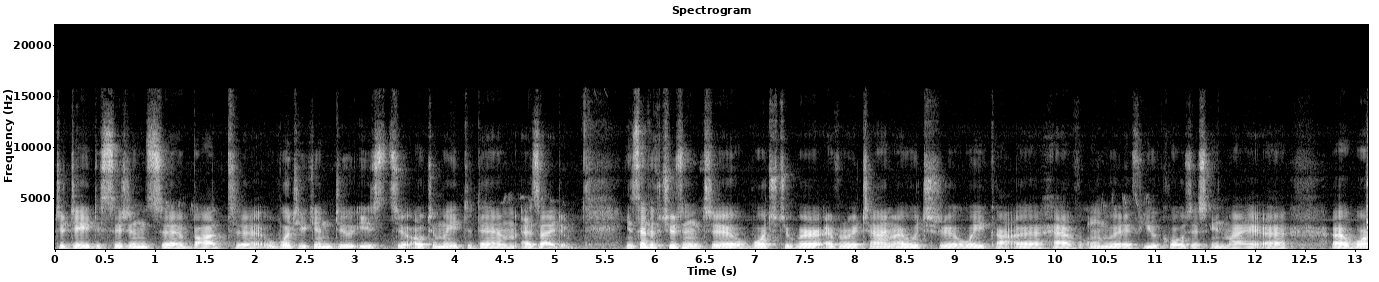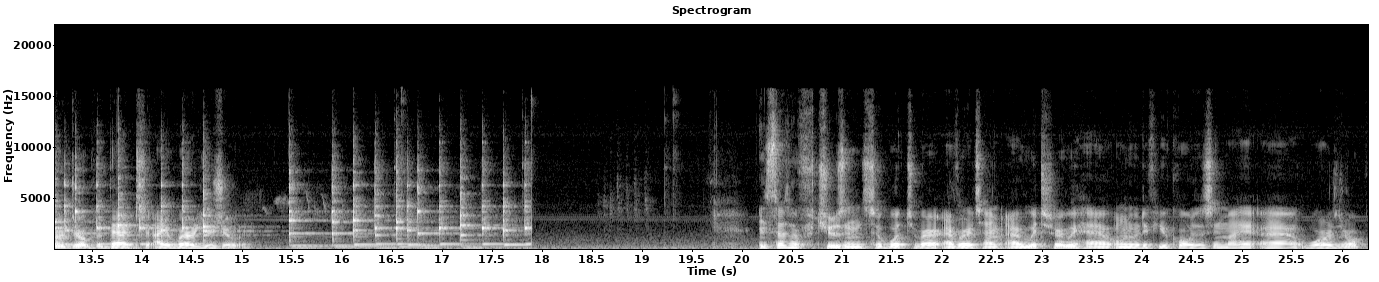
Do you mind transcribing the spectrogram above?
to day decisions, uh, but uh, what you can do is to automate them as I do. Instead of choosing to what to wear every time, I literally wake up, have only a few clothes in my wardrobe that I wear usually. Instead of choosing what to wear every time, I literally have only a few clothes in my uh, wardrobe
